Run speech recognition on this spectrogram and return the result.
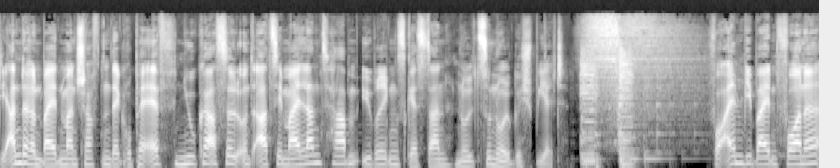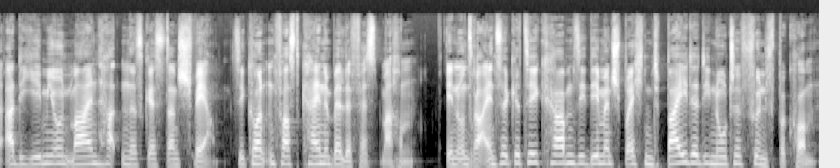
Die anderen beiden Mannschaften der Gruppe F, Newcastle und AC Mailand, haben übrigens gestern 0 zu 0 gespielt. Vor allem die beiden vorne, Adeyemi und Malen, hatten es gestern schwer. Sie konnten fast keine Bälle festmachen. In unserer Einzelkritik haben sie dementsprechend beide die Note 5 bekommen.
